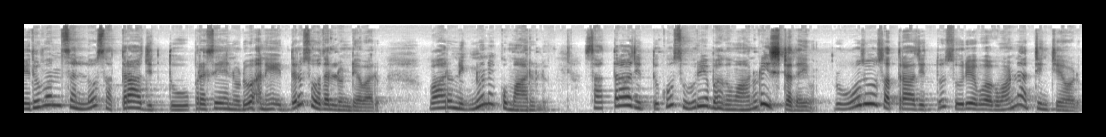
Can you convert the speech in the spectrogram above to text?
యదువంశంలో సత్రాజిత్తు ప్రసేనుడు అనే ఇద్దరు సోదరులుండేవారు. వారు నిఘ్నుని కుమారులు. సత్రాజిత్తుకు సూర్యభగవానుడు ఇష్టదైవం. రోజు సత్రాజిత్తు సూర్యభగవాను అర్చించేవాడు.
